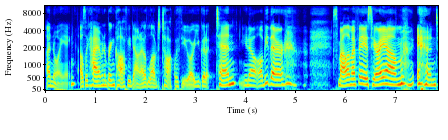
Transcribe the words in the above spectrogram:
annoying. I was like, hi, I'm going to bring coffee down. I would love to talk with you. Are you good at 10? You know, I'll be there. Smile on my face. Here I am. And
